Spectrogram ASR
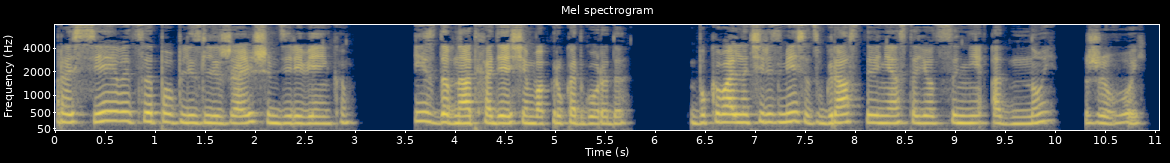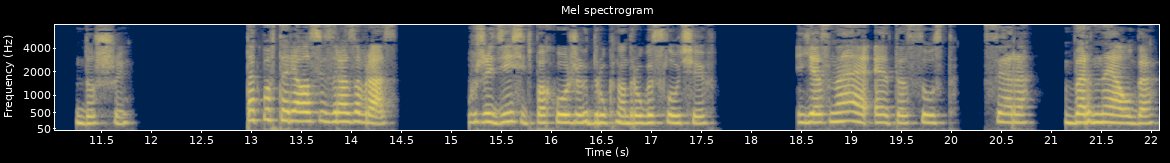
рассеиваются по близлежащим деревенькам, издавна отходящим вокруг от города. Буквально через месяц в графстве не остается ни одной живой души. Так повторялось из раза в раз. Уже десять похожих друг на друга случаев. Я знаю это с уст сэра Бернелда.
